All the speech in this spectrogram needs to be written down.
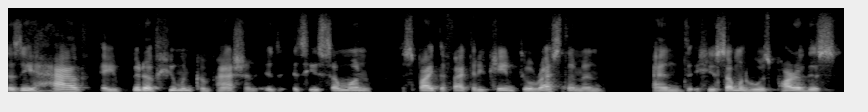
Does he have a bit of human compassion? Is, is he someone, despite the fact that he came to arrest him and, and he's someone who is part of this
